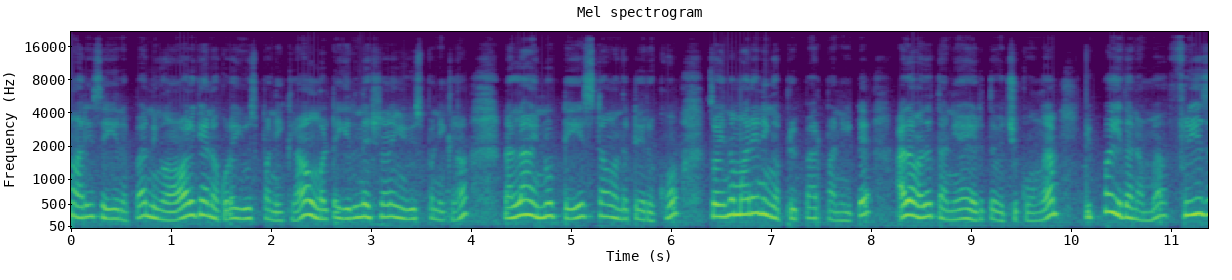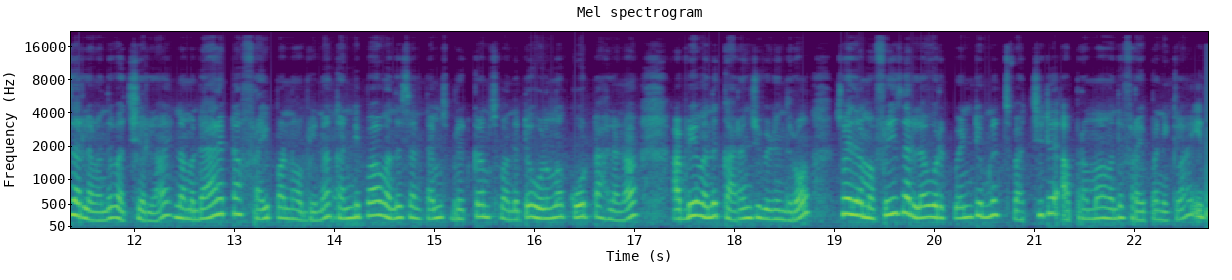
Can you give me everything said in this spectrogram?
மாதிரி செய்கிறப்ப நீங்கள் ஆர்கானோ கூட யூஸ் பண்ணிக்கலாம். உங்கள்கிட்ட இருந்துச்சுன்னா நீங்கள் யூஸ் பண்ணிக்கலாம். நல்லா இன்னும் டேஸ்ட்டாக வந்துட்டு இருக்கும். ஸோ இந்த மாதிரி நீங்கள் ப்ரிப்பேர் பண்ணிவிட்டு அதை வந்து தனியாக எடுத்து வச்சுக்கோங்க. இப்போ இதை நம்ம ஃப்ரீசரில் வந்து வச்சிடலாம். நம்ம டேரெக்டாக ஃப்ரை பண்ணோம் அப்படின்னா கண்டிப்பாக வந்து சம்டைம்ஸ் பிரெட் க்ரம்ஸ் வந்துட்டு ஒழுங்காக கோட் ஆகலைன்னா அப்படியே வந்து கரைஞ்சி விழுந்துடும் ஸோ இதை நம்ம ஃப்ரீசரில் ஒரு டுவெண்ட்டி மினிட்ஸ் வச்சுட்டு அப்புறமா வந்து ஃப்ரை பண்ணிக்கலாம். இது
